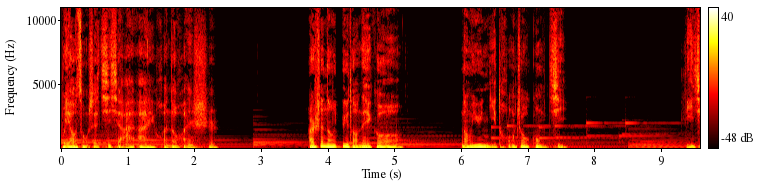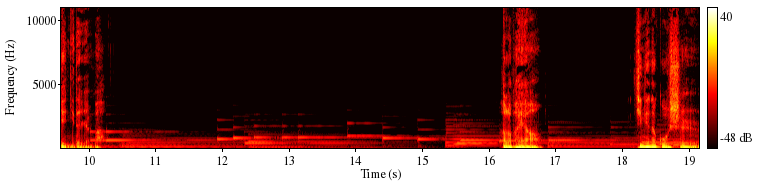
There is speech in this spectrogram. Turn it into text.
不要总是期期哀哀、患得患失，而是能遇到那个能与你同舟共济、理解你的人吧。好了，朋友，今天的故事。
